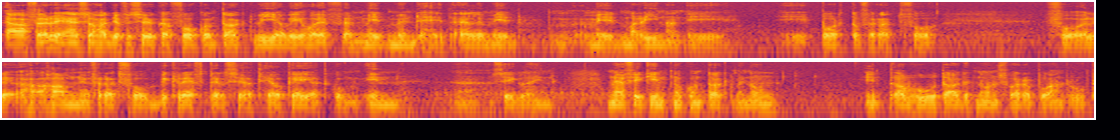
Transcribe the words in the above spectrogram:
Ja, Förr här så hade jag försökt få kontakt via VHF med myndigheter eller med, med marinan i, i Porto för att få, få eller hamnen för att få bekräftelse att det är okej okay att komma in, äh, segla in. Men jag fick inte någon kontakt med någon. Inte överhuvudtaget någon svarade på anrop.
